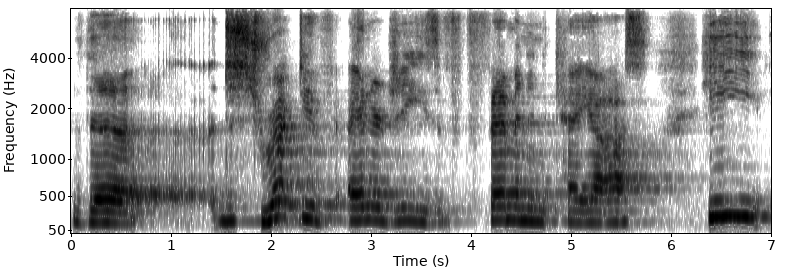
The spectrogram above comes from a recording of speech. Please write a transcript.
the destructive energies of feminine chaos. He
